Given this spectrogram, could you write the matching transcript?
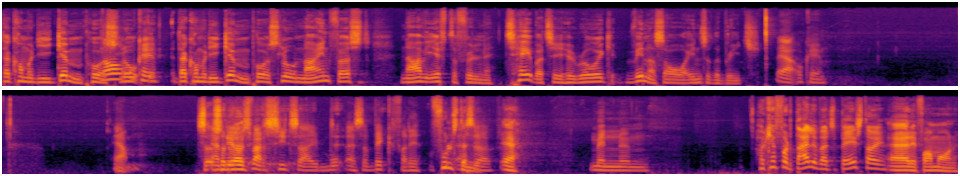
Der kommer de igennem på at Nå, slå okay. der kommer de igennem på at slå Nine først, Navi efterfølgende, taber til Heroic, vinder så over Into the Breach. Ja, okay. Ja, Så, Jamen, så det er også svært at sige sig altså væk fra det. fuldstændig. altså- ja. Men øhm, hold kæft, hvor det dejligt at være tilbage, Støj. Ja, det er fremragende.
